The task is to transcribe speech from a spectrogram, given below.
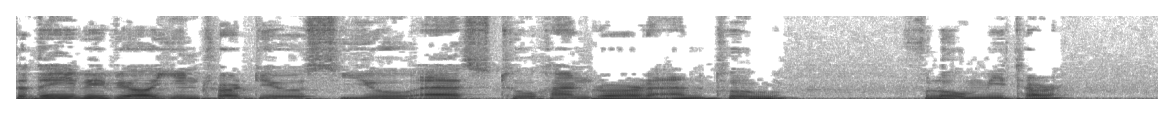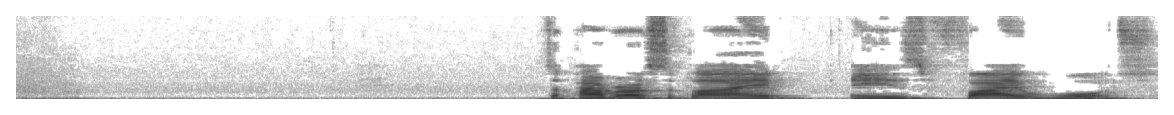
Today we will introduce US202 flow meter. The power supply is 5 volts.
